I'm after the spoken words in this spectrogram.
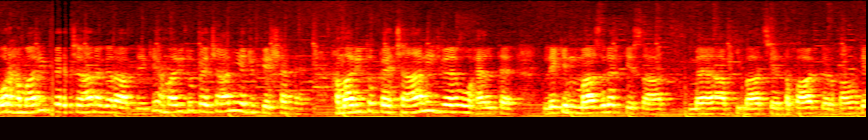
और हमारी पहचान अगर आप देखें हमारी तो पहचान ही एजुकेशन है। हमारी तो पहचान ही जो है वो हेल्थ है। लेकिन माजरत के साथ मैं आपकी बात से इतफाक़ करता हूँ कि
